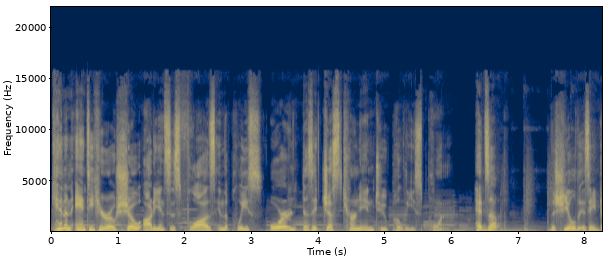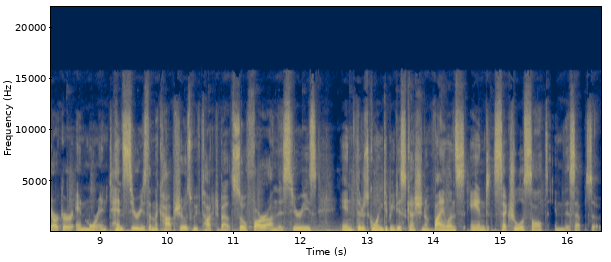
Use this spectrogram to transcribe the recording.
Can an anti-hero show audiences flaws in the police, or does it just turn into police porn? Heads up, The Shield is a darker and more intense series than the cop shows we've talked about so far on this series, and there's going to be discussion of violence and sexual assault in this episode.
